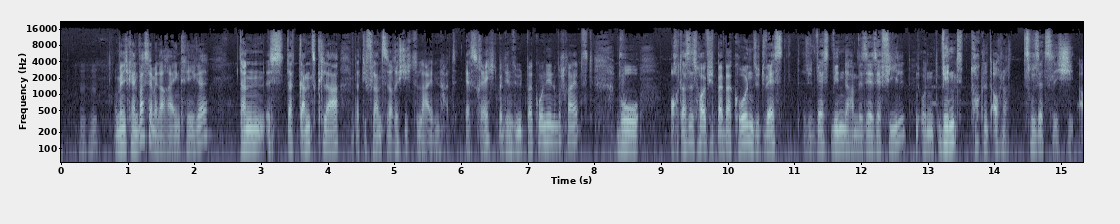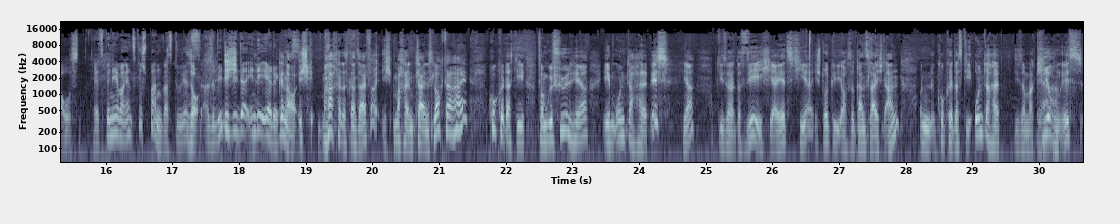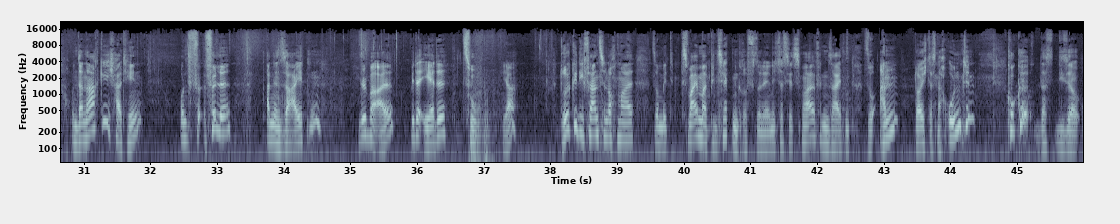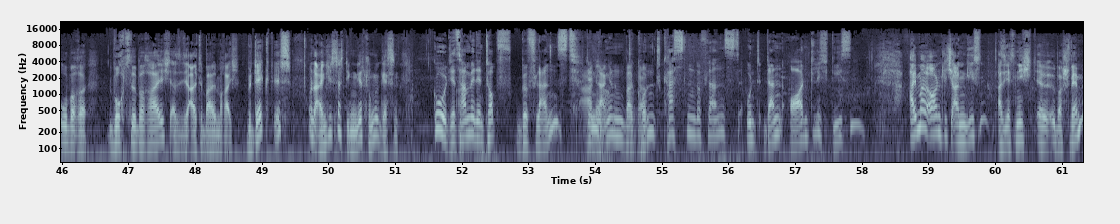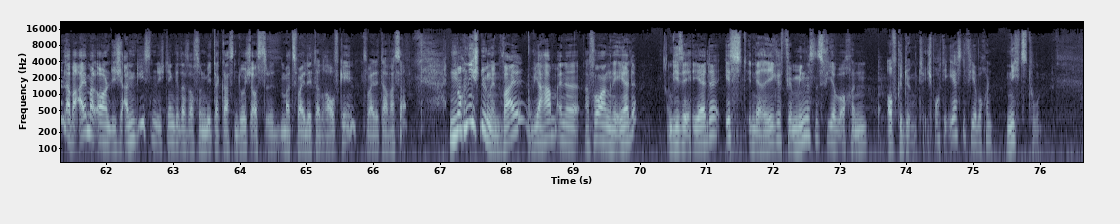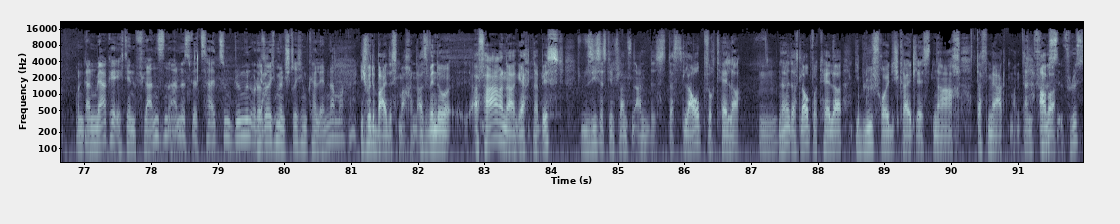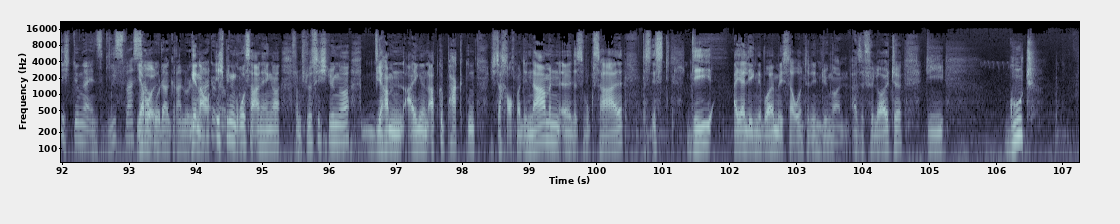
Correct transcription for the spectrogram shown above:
Und wenn ich kein Wasser mehr da reinkriege, dann ist das ganz klar, dass die Pflanze da richtig zu leiden hat. Erst recht bei dem Südbalkon, den du beschreibst, wo auch das ist häufig bei Balkonen Südwest. Südwestwinde haben wir sehr, sehr viel. Und Wind trocknet auch noch zusätzlich aus. Jetzt bin ich aber ganz gespannt, was du jetzt, So, also wie ich- wieder in die Erde Genau, gehst. ich mache das ganz einfach. Ich mache ein kleines Loch da rein, gucke, dass die vom Gefühl her eben unterhalb ist. Ja, dieser, das sehe ich ja jetzt hier. Ich drücke die auch so ganz leicht an und gucke, dass die unterhalb dieser Markierung Ja. ist. Und danach gehe ich halt hin und fü- fülle an den Seiten überall mit der Erde zu. Ja, drücke die Pflanze nochmal so mit zweimal Pinzettengriff, so nenne ich das jetzt mal, von den Seiten so an, leuchte das nach unten, gucke, dass dieser obere Wurzelbereich, also der alte Ballenbereich, bedeckt ist und eigentlich ist das Ding jetzt schon gegessen. Gut, jetzt haben wir den Topf bepflanzt, den genau. langen Balkonkasten bepflanzt und dann ordentlich gießen. Einmal ordentlich angießen, also jetzt nicht äh, überschwemmen, aber einmal ordentlich angießen. Ich denke, dass auf so einen Meterkasten durchaus äh, mal zwei Liter draufgehen, zwei Liter Wasser. Noch nicht düngen, weil wir haben eine hervorragende Erde und diese Erde ist in der Regel für mindestens vier Wochen aufgedüngt. Ich brauche die ersten vier Wochen nichts tun. Und dann merke ich den Pflanzen an, es wird Zeit zum Düngen oder soll ich mir einen Strich im Kalender machen? Ich würde beides machen. Also wenn du erfahrener Gärtner bist, du siehst es den Pflanzen an, das, das Laub wird heller. Ne, das Laub wird heller, die Blühfreudigkeit lässt nach, das merkt man. Dann Aber Flüss, Flüssigdünger ins Gießwasser Jawohl. oder Granulat? Genau, ich bin ein großer Anhänger von Flüssigdünger. Wir haben einen eigenen abgepackten, ich sage auch mal den Namen, äh, das Vuxal. Das ist die eierlegende Wollmilchsau unter den Düngern. Also für Leute, die gut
